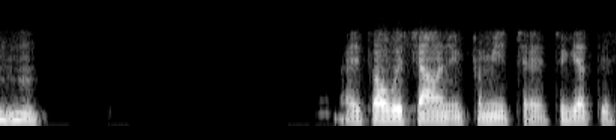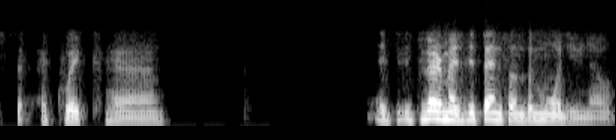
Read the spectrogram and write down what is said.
mm-hmm. It's always challenging for me to, to get this a quick. Uh, it, it very much depends on the mood, you know.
